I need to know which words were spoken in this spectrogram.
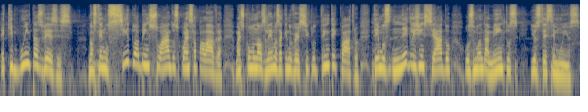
é que muitas vezes nós temos sido abençoados com essa palavra, mas como nós lemos aqui no versículo 34, temos negligenciado os mandamentos e os testemunhos.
